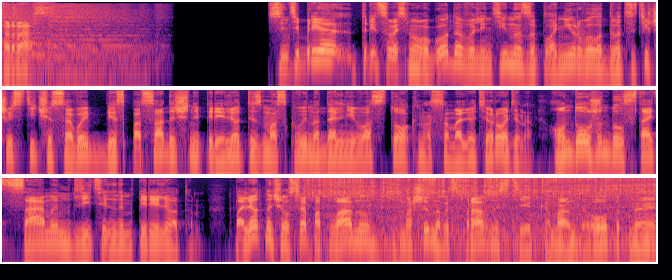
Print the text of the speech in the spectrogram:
раз. В сентябре 1938 года Валентина запланировала 26-часовой беспосадочный перелет из Москвы на Дальний Восток на самолете «Родина». Он должен был стать самым длительным перелетом. Полет начался по плану, машина в исправности, команда опытная.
